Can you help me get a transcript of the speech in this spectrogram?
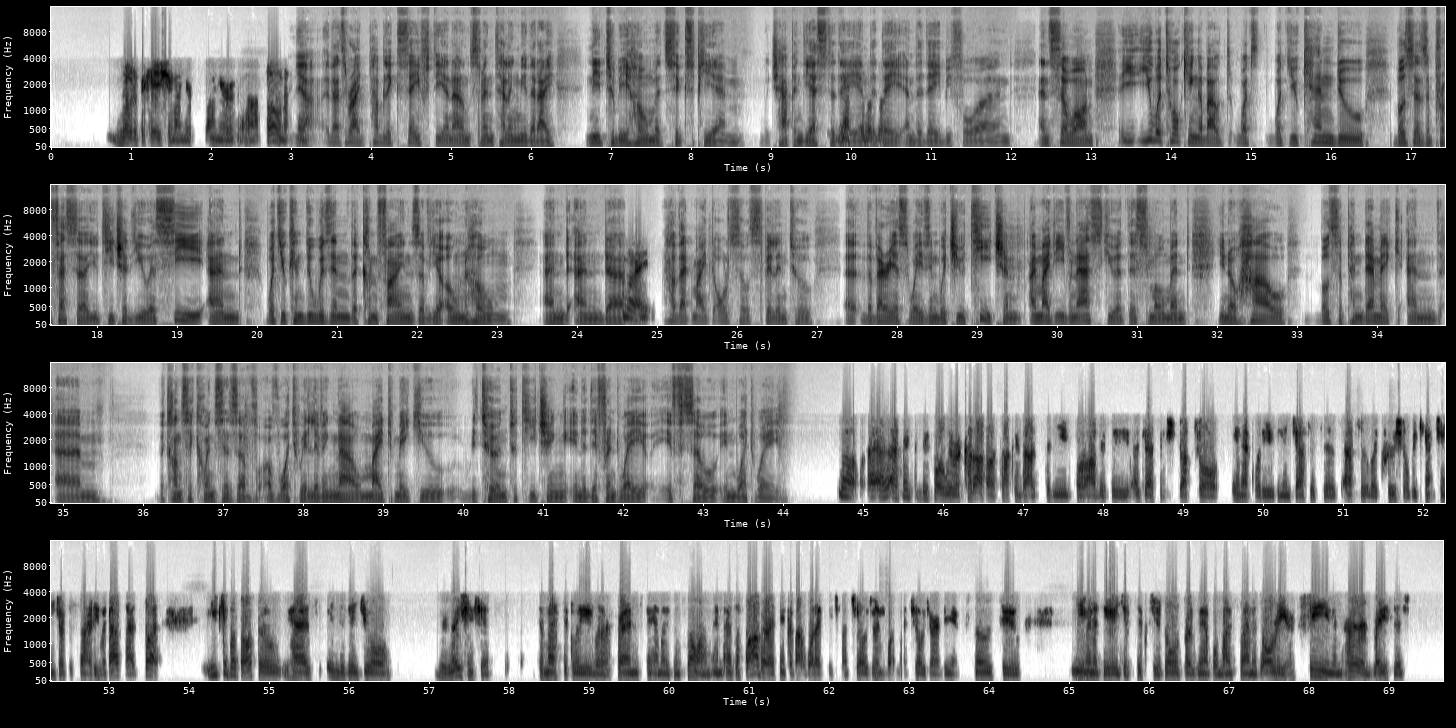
notification on your on your uh, phone. Yeah, that's right. Public safety announcement telling me that I need to be home at six p.m., which happened yesterday Absolutely. and the day and the day before, and and so on. You, you, were talking about what what you can do both as a professor, you teach at USC, and what you can do within the confines of your own home, and and um, right. how that might also spill into uh, the various ways in which you teach. And I might even ask you at this moment, you know, how both the pandemic and um, the consequences of, of what we're living now might make you return to teaching in a different way. If so, in what way? Well, I, I think before we were cut off, I was talking about the need for obviously addressing structural inequities and injustices. Absolutely crucial. We can't change our society without that. But each of us also has individual relationships domestically with our friends, families, and so on. And as a father, I think about what I teach my children, what my children are being exposed to. Even at the age of six years old, for example, my son has already seen and heard racist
